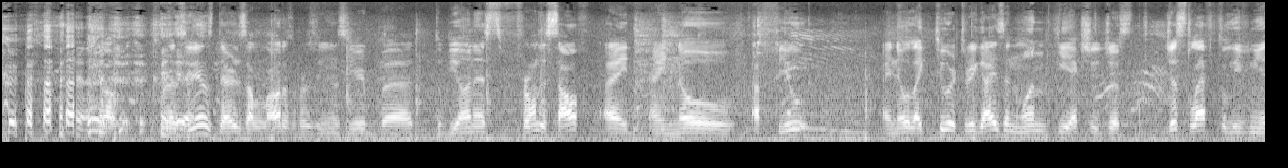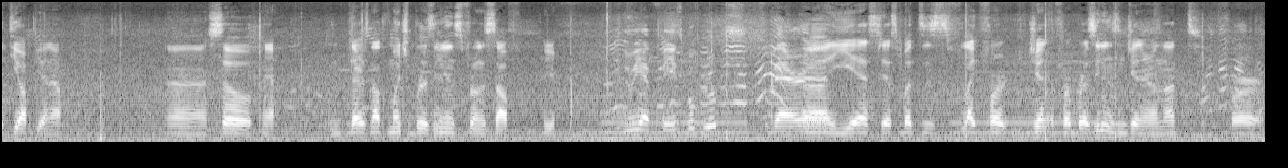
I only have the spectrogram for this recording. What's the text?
well, Brazilians, there's a lot of Brazilians here, but to be honest, from the south, I I know a few. I know like two or three guys, and one he actually just just left to live in Ethiopia now. Uh, so yeah, there's not much Brazilians from the south here. Do we have Facebook groups? There. Uh, yes, yes, but it's like for gen- for Brazilians in general, not for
